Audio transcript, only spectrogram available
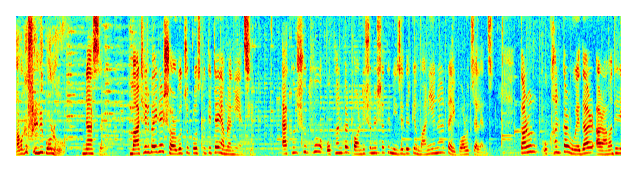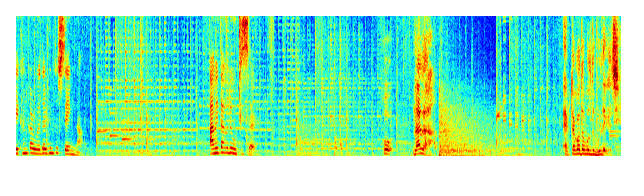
আমাকে ফ্রিলি বলো। না স্যার মাঠের বাইরের সর্বোচ্চ প্রস্তুতিটাই আমরা নিয়েছি। এখন শুধু ওখানকার কন্ডিশনের সাথে নিজেদেরকে মানিয়ে নেওয়াটাই বড় চ্যালেঞ্জ। কারণ ওখানকার ওয়েদার আর আমাদের এখানকার ওয়েদার কিন্তু সেম না। আমি তাহলে উঠি, স্যার। ও, নালা। একটা কথা বলতে ভুলে গেছি।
